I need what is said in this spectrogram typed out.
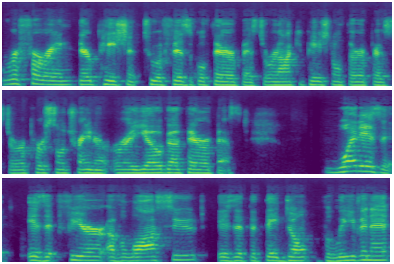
referring their patient to a physical therapist or an occupational therapist or a personal trainer or a yoga therapist what is it? Is it fear of a lawsuit? Is it that they don't believe in it?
